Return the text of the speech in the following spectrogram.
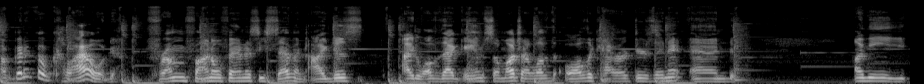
I'm gonna go Cloud from Final Fantasy VII. I just, I love that game so much. I love all the characters in it, and I mean,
